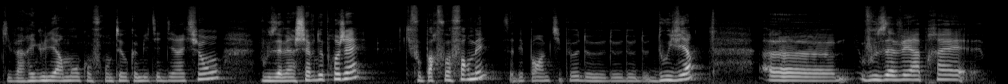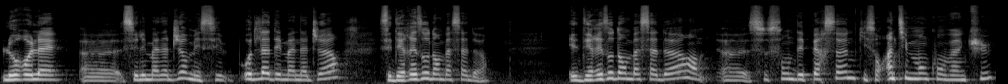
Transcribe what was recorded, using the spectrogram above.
qui va régulièrement confronter au comité de direction. Vous avez un chef de projet qu'il faut parfois former, ça dépend un petit peu d'où de, de, il vient. vous avez après le relais, c'est les managers, mais c'est au-delà des managers, c'est des réseaux d'ambassadeurs. Et des réseaux d'ambassadeurs, ce sont des personnes qui sont intimement convaincues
